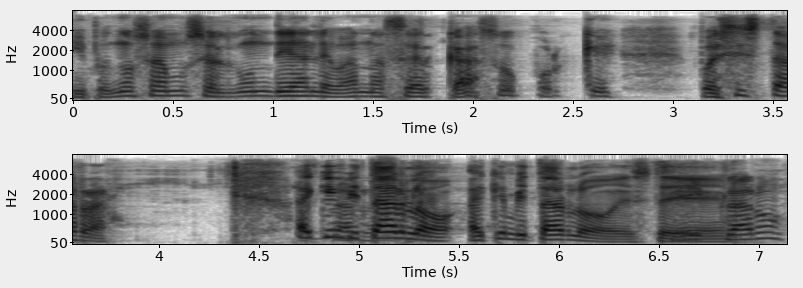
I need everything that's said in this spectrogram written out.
y pues no sabemos si algún día le van a hacer caso, porque pues sí está raro. Hay que invitarlo, hay que invitarlo, este. Sí, claro.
